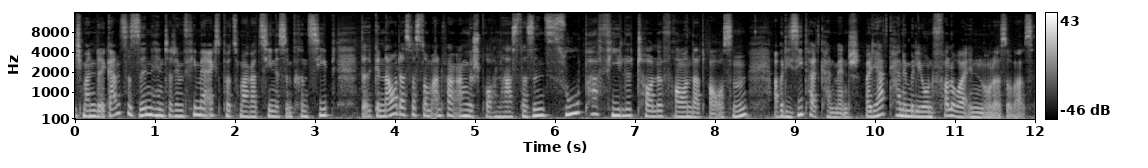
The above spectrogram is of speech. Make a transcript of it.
Ich meine, der ganze Sinn hinter dem Female Experts Magazin ist im Prinzip genau das, was du am Anfang angesprochen hast. Da sind super viele tolle Frauen da draußen, aber die sieht halt kein Mensch, weil die hat keine Millionen FollowerInnen oder sowas.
